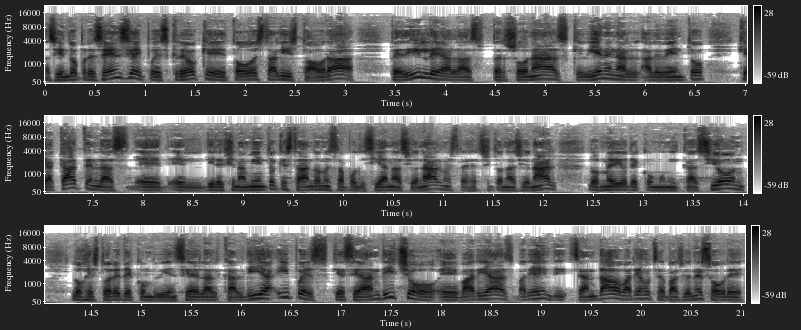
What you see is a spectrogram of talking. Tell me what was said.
haciendo presencia y pues creo que todo está listo. Ahora pedirle a las personas que vienen al, evento que acaten las, eh, el direccionamiento que está dando nuestra Policía Nacional, nuestro Ejército Nacional, los medios de comunicación, los gestores de convivencia de la alcaldía y pues que se han dicho eh, varias, varias, se han dado varias observaciones sobre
